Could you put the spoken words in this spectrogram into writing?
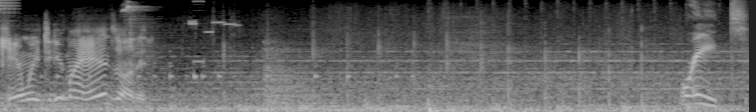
Can't wait to get my hands on it. Great!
